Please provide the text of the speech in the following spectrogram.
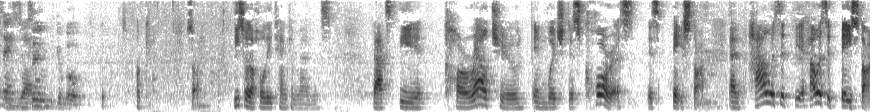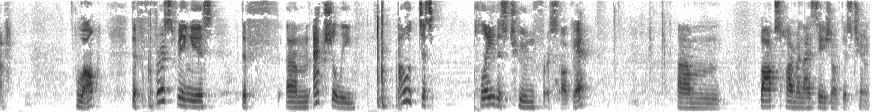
Sing. Zen- zehn Gebote. Okay. So these are the Holy Ten Commandments. That's the chorale tune in which this chorus is based on. And how is it how is it based on? Well, the first thing is the f- um, actually I'll just play this tune first, okay? Um, Bach's harmonization of this tune.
